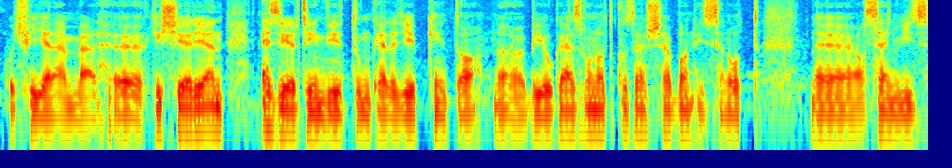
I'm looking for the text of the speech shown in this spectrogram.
hogy figyelemmel kísérjen. Ezért indítunk el egyébként a biogáz vonatkozásában, hiszen ott a szennyvíz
